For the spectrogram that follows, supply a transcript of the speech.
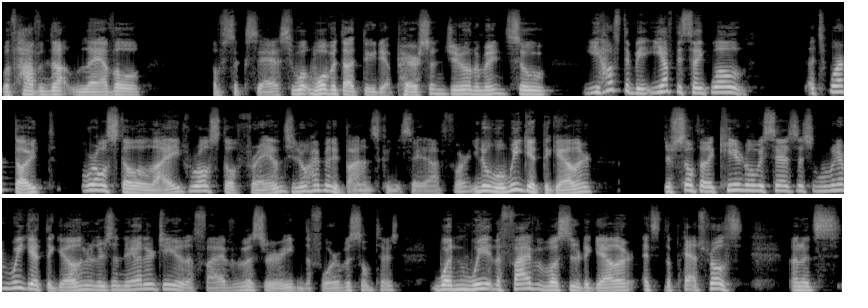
with having that level of success? What, what would that do to a person? Do you know what I mean? So you have to be, you have to think, well, it's worked out. We're all still alive. We're all still friends. You know, how many bands can you say that for? You know, when we get together, there's something like Ciaran always says this whenever we get together, there's an energy of the five of us or even the four of us sometimes. When we the five of us are together, it's the Petrols and it's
